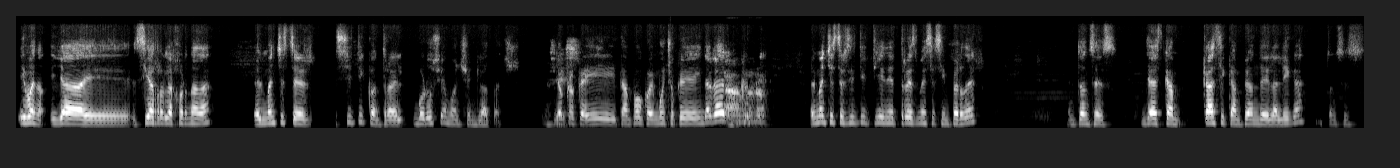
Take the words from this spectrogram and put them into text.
Y bueno, y ya eh, cierra la jornada el Manchester City contra el Borussia Mönchengladbach. Así Yo es. creo que ahí tampoco hay mucho que indagar. No, Creo no, no. que el Manchester City tiene tres meses sin perder. Entonces, ya es cam- casi campeón de la liga. Entonces,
